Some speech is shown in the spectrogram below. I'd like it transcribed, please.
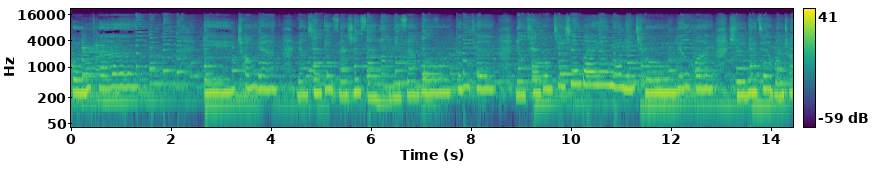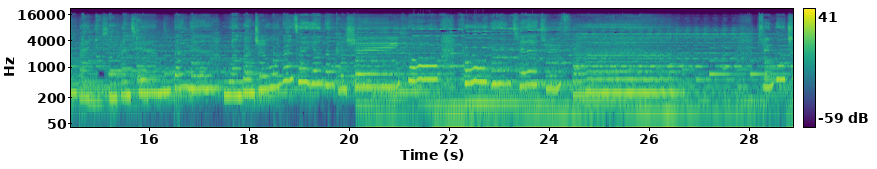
同看。一场缘，两心定，三生三年离散五更天。六曲动七弦，八言无眠秋连环。十里街望穿，百年心寒千百年。万般之无奈，醉眼能看谁又浮云皆聚散？君不知，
